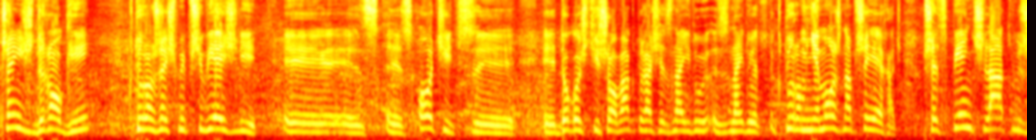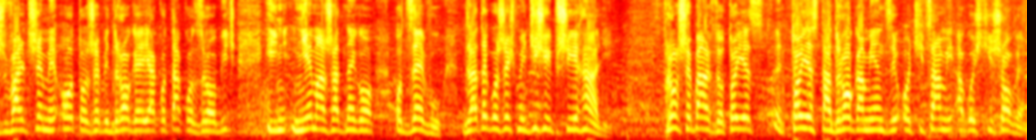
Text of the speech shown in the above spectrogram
Część drogi, którą żeśmy przywieźli y, z, z Ocic y, y, do Gościszowa, która się znajdu, znajduje, którą nie można przejechać. Przez pięć lat już walczymy o to, żeby drogę jako taką zrobić i nie ma żadnego odzewu. Dlatego żeśmy dzisiaj przyjechali. Proszę bardzo, to jest, to jest ta droga między Ocicami a Gościszowem.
